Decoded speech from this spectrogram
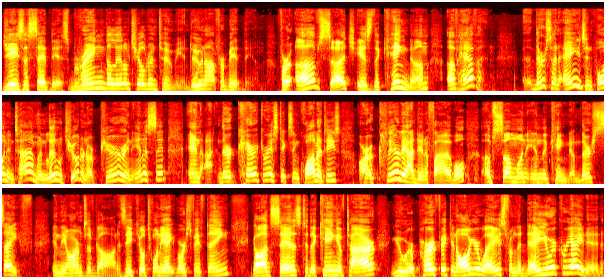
Jesus said this Bring the little children to me, and do not forbid them, for of such is the kingdom of heaven. There's an age and point in time when little children are pure and innocent, and uh, their characteristics and qualities are clearly identifiable of someone in the kingdom. They're safe in the arms of God. Ezekiel 28, verse 15, God says to the king of Tyre, You were perfect in all your ways from the day you were created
